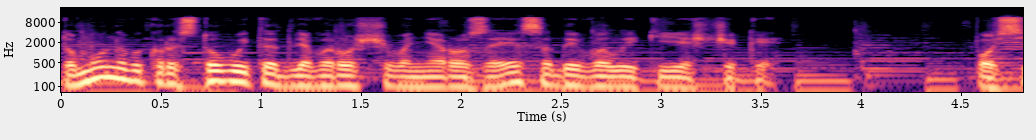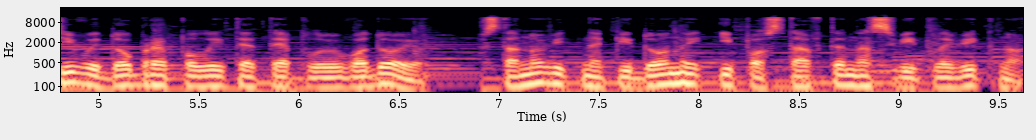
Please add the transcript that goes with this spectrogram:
тому не використовуйте для вирощування розеесади великі ящики. Посіви добре полийте теплою водою, встановіть на підони і поставте на світле вікно.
